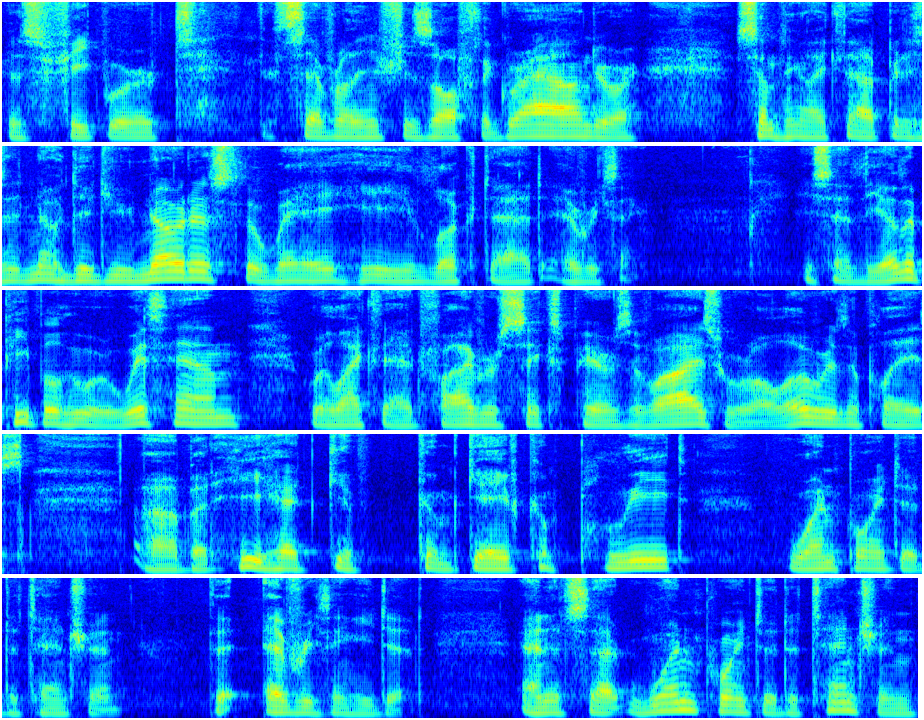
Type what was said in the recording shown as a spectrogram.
his feet were several inches off the ground or something like that. But he said, no, did you notice the way he looked at everything? He said the other people who were with him were like they had five or six pairs of eyes, were all over the place, uh, but he had give, gave complete one-pointed attention to everything he did. And it's that one-pointed attention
